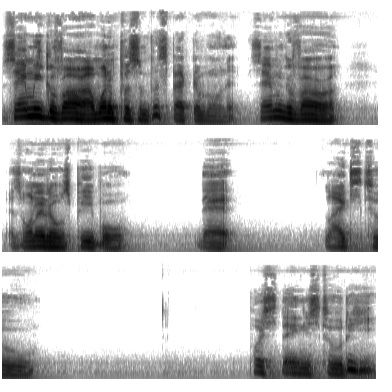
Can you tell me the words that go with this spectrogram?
Sammy Guevara, I want to put some perspective on it. Sammy Guevara is one of those people that likes to push things to the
